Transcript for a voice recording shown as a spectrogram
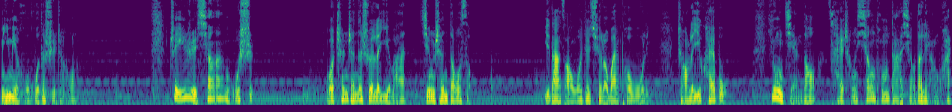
迷迷糊糊的睡着了。这一日相安无事，我沉沉的睡了一晚，精神抖擞。一大早我就去了外婆屋里，找了一块布，用剪刀裁成相同大小的两块，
